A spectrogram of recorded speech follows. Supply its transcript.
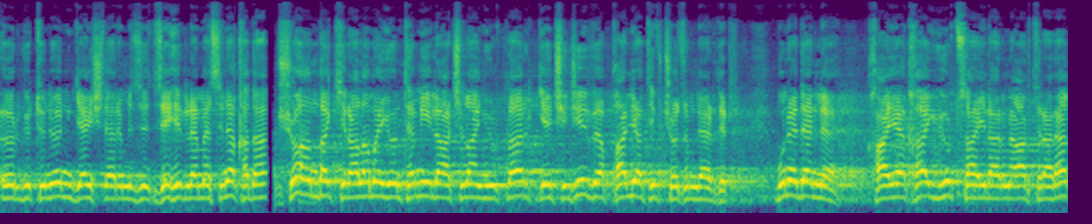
örgütünün gençlerimizi zehirlemesine kadar şu anda kiralama yöntemiyle açılan yurtlar geçici ve palyatif çözümlerdir. Bu nedenle KYK yurt sayılarını artırarak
